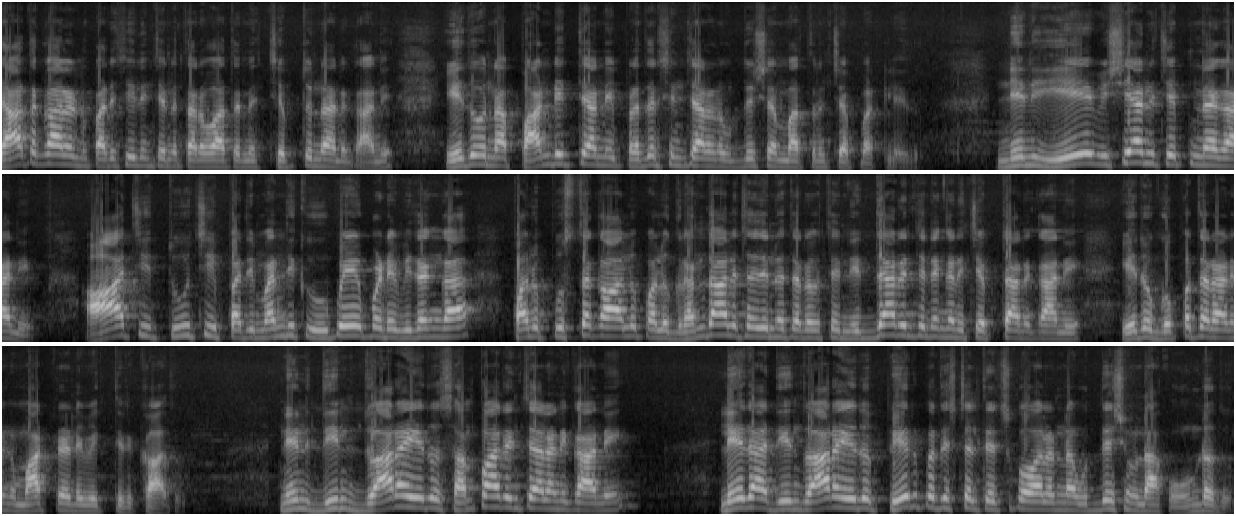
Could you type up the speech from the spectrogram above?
జాతకాలను పరిశీలించిన తర్వాత నేను చెప్తున్నాను కానీ ఏదో నా పాండిత్యాన్ని ప్రదర్శించాలనే ఉద్దేశం మాత్రం చెప్పట్లేదు. నేను ఏ విషయాన్ని చెప్పినా కానీ ఆచి తూచి పది మందికి ఉపయోగపడే విధంగా పలు పుస్తకాలు పలు గ్రంథాలు చదివిన తర్వాత నిర్ధారించడం కానీ చెప్తాను కానీ ఏదో గొప్పతనానికి మాట్లాడే వ్యక్తిని కాదు. నేను దీని ద్వారా ఏదో సంపాదించాలని కానీ లేదా దీని ద్వారా ఏదో పేరు ప్రతిష్టలు తెచ్చుకోవాలన్న ఉద్దేశం నాకు ఉండదు.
